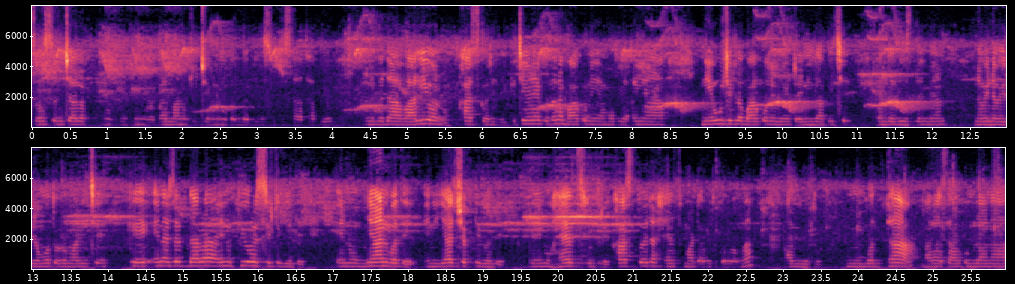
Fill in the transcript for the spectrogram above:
સહસંચાલક માનું છું મને પંદર દિવસ સુધી સાથ આપ્યો. અને બધા વાલીઓનો, ખાસ કરીને, કે જેણે પોતાના બાળકોને અહીંયા મોકલ્યા અહીંયા નેવું જેટલા બાળકોને મેં ટ્રેનિંગ આપી છે. પંદર દિવસ દરમિયાન નવી નવી રમતો રમાડી છે. કે એના દ્વારા એનું ક્યુરોસિટી વધે, એનું જ્ઞાન વધે, એની યાદશક્તિ વધે. અને એનું હેલ્થ સુધરે. ખાસ તો એના હેલ્થ માટે આ બધું કરવામાં આવ્યું હતું. હું બધા મારા સાવરકુંડલાના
